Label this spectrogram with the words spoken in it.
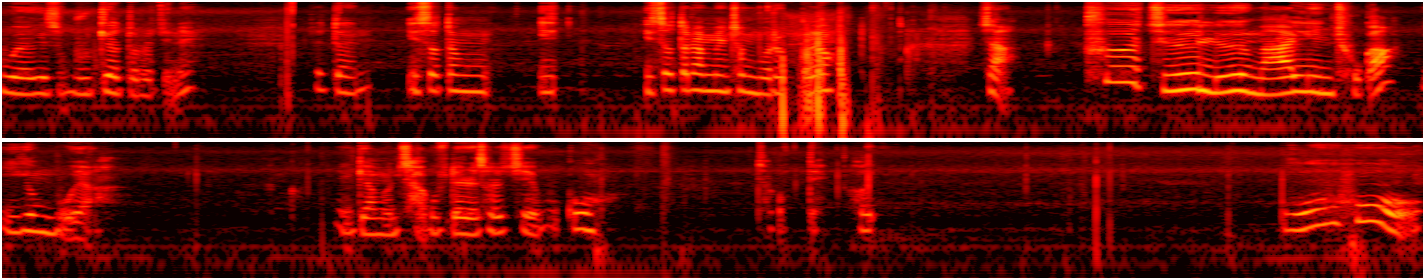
뭐야 여기서 물기가 떨어지네. 어쨌든 있었던 이, 있었더라면 전 모르고요. 자 푸즈르말린 조각 이건 뭐야? 여기 한번 작업대를 설치해보고 작업대 허이 오호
